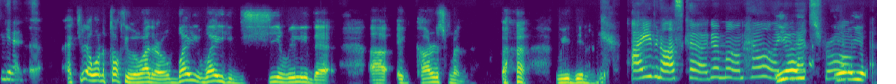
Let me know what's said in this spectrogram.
yes actually, I want to talk to your mother. Why why she really the uh, encouragement within? I even ask her, I go, Mom, how are you that strong? yeah,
